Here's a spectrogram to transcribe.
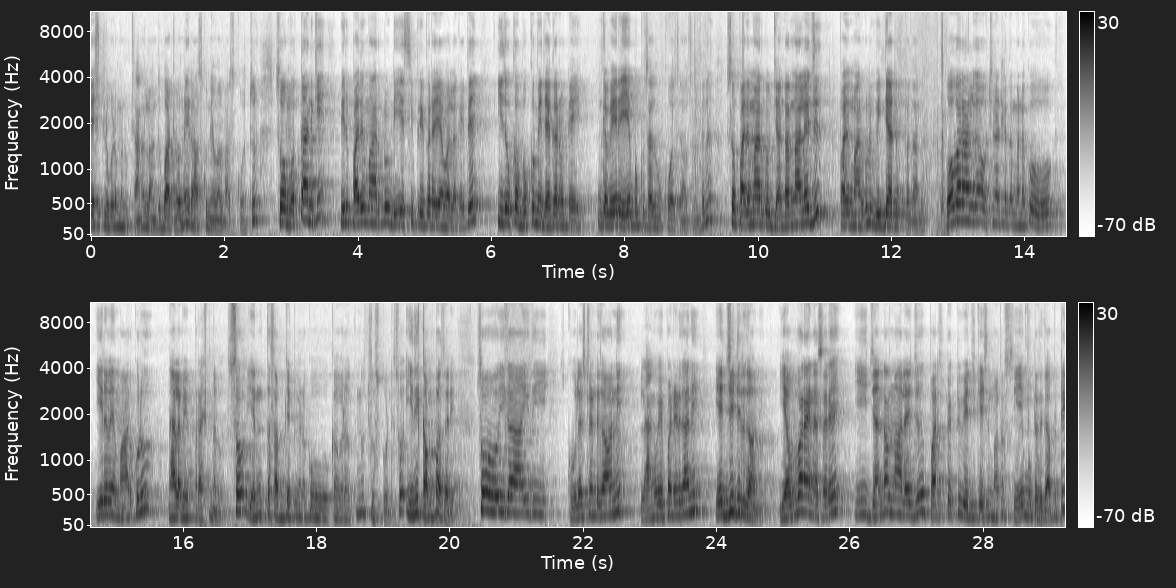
టెస్ట్లు కూడా మనకు ఛానల్లో అందుబాటులో ఉన్నాయి రాసుకునే వాళ్ళు రాసుకోవచ్చు. సో మొత్తానికి మీరు పది మార్కులు డిఎస్సి ప్రిపేర్ అయ్యే వాళ్ళకైతే ఇది ఒక బుక్ మీ దగ్గర ఉంటే ఇంకా వేరే ఏ బుక్ చదువుకోవాల్సిన అవసరం ఉంటుంది సో పది మార్కులు జనరల్ నాలెడ్జ్ పది మార్కులు విద్యా దృక్పథాలు. ఓవరాల్గా వచ్చినట్లయితే మనకు ఇరవై మార్కులు నలభై ప్రశ్నలు. సో ఎంత సబ్జెక్ట్ మనకు కవర్ అవుతుందో చూసుకోండి. సో ఇది కంపల్సరీ. సో ఇక ఇది స్కూల్ అసిస్టెంట్ కానీ లాంగ్వేజ్ పండిట్ కానీ ఎడ్జిటీలు కానీ ఎవరైనా సరే ఈ జనరల్ నాలెడ్జ్ పర్స్పెక్టివ్ ఎడ్యుకేషన్ మాత్రం సేమ్ ఉంటుంది కాబట్టి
